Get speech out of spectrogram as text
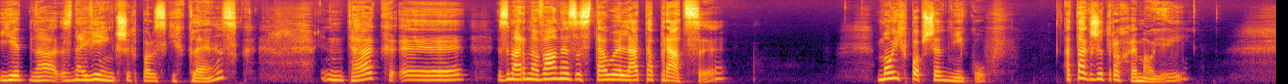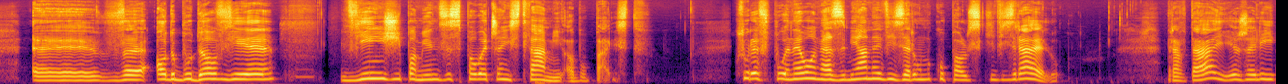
jedna z największych polskich klęsk, tak, y, zmarnowane zostały lata pracy moich poprzedników, a także trochę mojej, w odbudowie więzi pomiędzy społeczeństwami obu państw, które wpłynęło na zmianę wizerunku Polski w Izraelu. Prawda? Jeżeli,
